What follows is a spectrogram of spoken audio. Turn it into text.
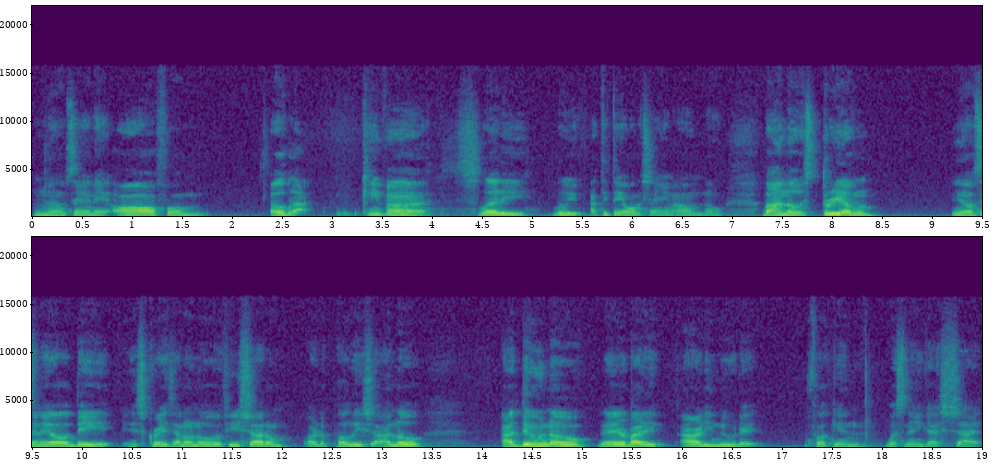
You know what I'm saying? They all from O Block, King Von, Slutty, Louis. I think they all the same. I don't know. But I know it's three of them. You know what I'm saying? They all dead. It's crazy. I don't know if he shot them or the police shot. I know, I do know that everybody already knew that fucking what's the name got shot.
